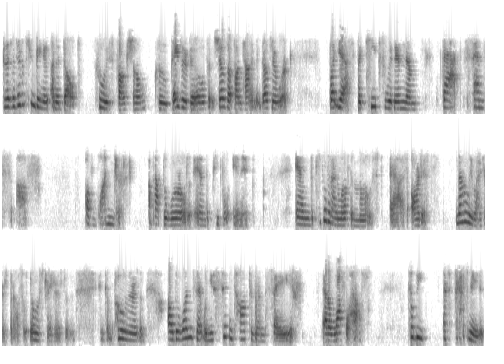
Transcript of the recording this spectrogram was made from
But there's a difference between being an adult who is functional, who pays their bills and shows up on time and does their work, but yes, that keeps within them that sense of of wonder about the world and the people in it. And the people that I love the most as artists, not only writers but also illustrators and, and composers, and are the ones that when you sit and talk to them, say at a Waffle House, they'll be as fascinated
